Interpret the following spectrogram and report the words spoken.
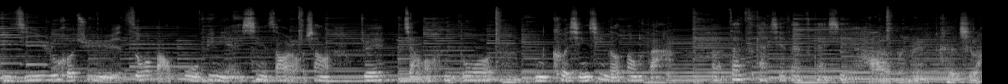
以及如何去自我保护、避免性骚扰上，我觉得讲了很多嗯可行性的方法。呃，再次感谢，再次感谢。好，妹妹客气了。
